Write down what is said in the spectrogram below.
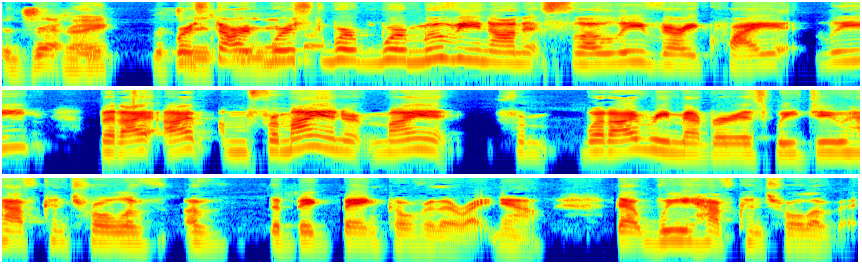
Exactly. Right. The we're three start we're we're we're moving on it slowly, very quietly. But I I um, from my inter, my from what I remember is we do have control of of the big bank over there right now. That we have control of it.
